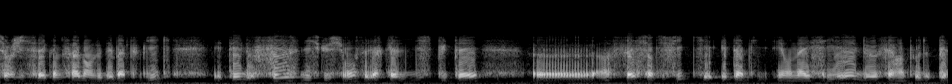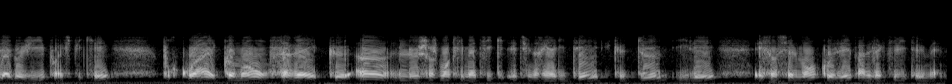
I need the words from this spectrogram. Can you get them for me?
surgissait comme ça dans le débat public, était de fausses discussions, c'est-à-dire qu'elle disputait un fait scientifique qui est établi. Et on a essayé de faire un peu de pédagogie pour expliquer pourquoi et comment on savait que, un, le changement climatique est une réalité, et que, deux, il est essentiellement causé par les activités humaines.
